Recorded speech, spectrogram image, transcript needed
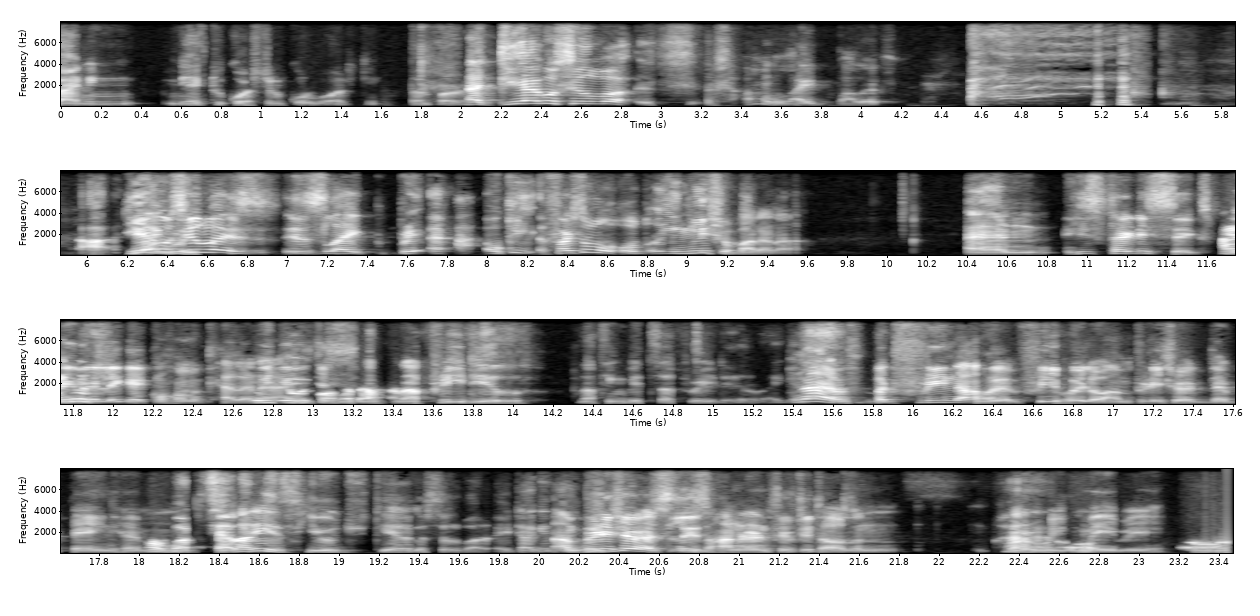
signing নিয়ে একটু কোয়েশ্চেন করব আর কি তারপর Uh, Thiago Silva, it's- I'm a light palette. আহ, Thiago agree. Silva is is like pre- uh, okay. First of all, ও তো ইংলিশও পারে না, and he's 36. I know. প্রিমিয়ার লিগে কখনো খেলে ওই না। যে ওই Just- কথাটা আছে না free deal nothing beats a free deal না, but free না হয়ে free হইল. I'm pretty sure they're paying him. ও but salary is huge Thiago সিলভার এটা কিন্তু I'm pretty sure at least 150,000 per হ্যাঁ, week, ও- maybe. ওর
